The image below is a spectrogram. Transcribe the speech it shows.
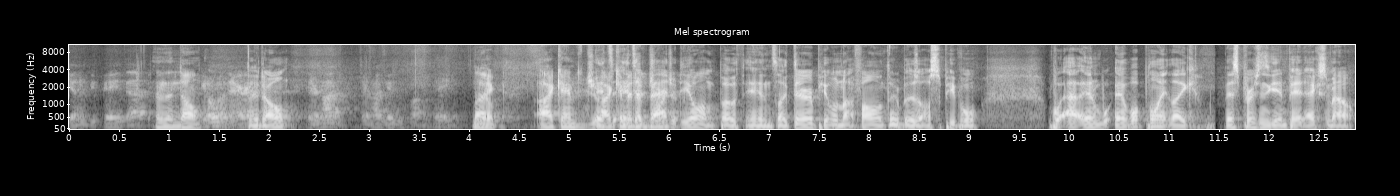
gonna be paid that, And then don't. go in there. They don't. They're not. They're not getting fucking paid. like I came to Ge- I It's, committed it's a to bad Georgia. deal on both ends. Like there are people not following through, but there's also people. What, uh, and at what point, like this person's getting paid X amount,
